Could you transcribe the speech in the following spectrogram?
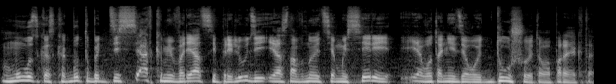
Музыка с как будто бы десятки десятками вариаций прелюдий и основной темы серии, и вот они делают душу этого проекта.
